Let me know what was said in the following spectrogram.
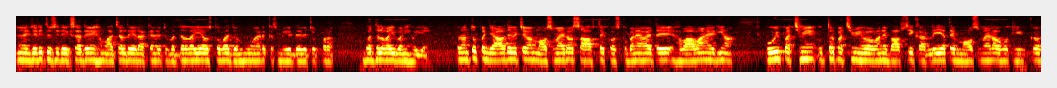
ਜਿਹੜੀ ਤੁਸੀਂ ਦੇਖ ਸਕਦੇ ਹੋ, ਹਿਮਾਚਲ ਦੇ ਇਲਾਕਿਆਂ ਦੇ ਵਿੱਚ ਬੱਦਲਵਾਈ ਹੈ ਉਸ ਤੋਂ ਬਾਅਦ ਜੰਮੂ ਐਂਡ ਕਸ਼ਮੀਰ ਦੇ ਵਿੱਚ ਉੱਪਰ ਬੱਦਲਵਾਈ ਬਣੀ ਹੋਈ ਹੈ। ਪਰੰਤੂ ਪੰਜਾਬ ਦੇ ਵਿੱਚ ਮੌਸਮ ਹੈ ਜਿਹੜਾ, ਉਹ ਸਾਫ਼ ਤੇ ਖੁਸ਼ਕ ਬਣਿਆ ਹੋਇਆ ਤੇ ਹਵਾਵਾਂ ਨੇ ਜਿਹੜੀਆਂ, ਉਹ ਵੀ ਪੱਛਮੀ ਉੱਤਰ ਪੱਛਮੀ ਹਵਾਵਾਂ ਨੇ ਵਾਪਸੀ ਕਰ ਲਈ ਹੈ ਤੇ ਮੌਸਮ ਹੈ ਜਿਹੜਾ, ਉਹ ਠੀਕ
